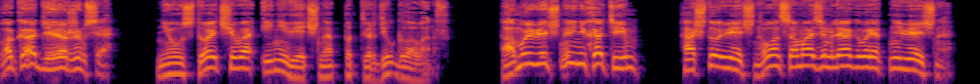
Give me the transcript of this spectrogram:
Пока держимся. Неустойчиво и не вечно, подтвердил Голованов. А мы вечно и не хотим. А что вечно? Вон сама земля, говорят, не вечно.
